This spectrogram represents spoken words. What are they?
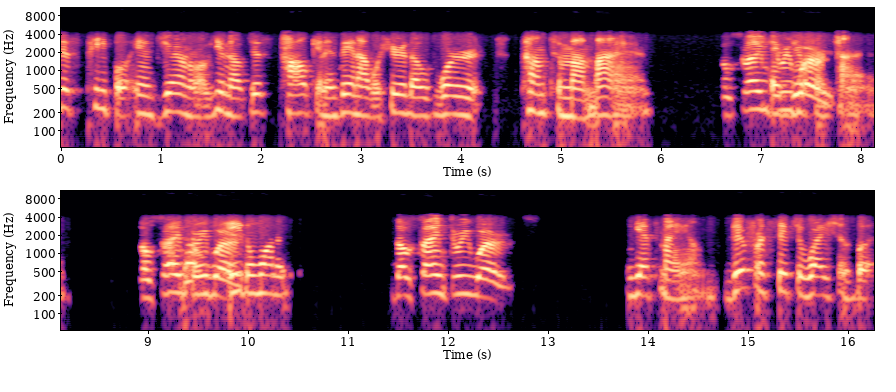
just people in general, you know, just talking. And then I would hear those words come to my mind Those same three words. times. Those same So three words. Either one of Those same three words. yes, ma'am. Different situations, but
